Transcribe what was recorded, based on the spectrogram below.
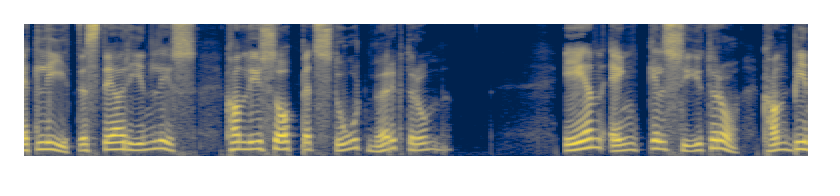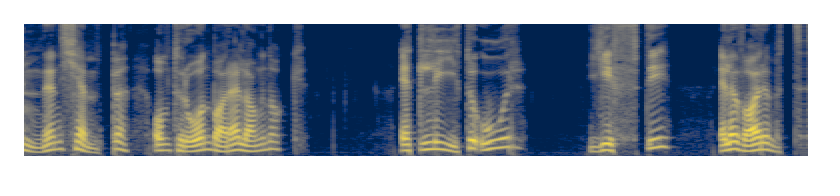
Et lite stearinlys kan lyse opp et stort, mørkt rom. En enkel sytråd kan binde en kjempe om tråden bare er lang nok. Et lite ord, giftig eller varmt,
